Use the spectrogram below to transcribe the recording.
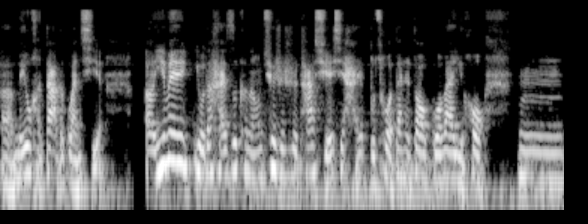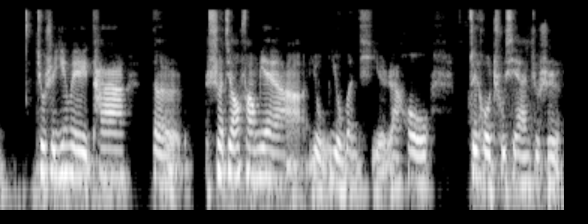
呃没有很大的关系。呃，因为有的孩子可能确实是他学习还不错，但是到国外以后，嗯，就是因为他的社交方面啊有有问题，然后最后出现就是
